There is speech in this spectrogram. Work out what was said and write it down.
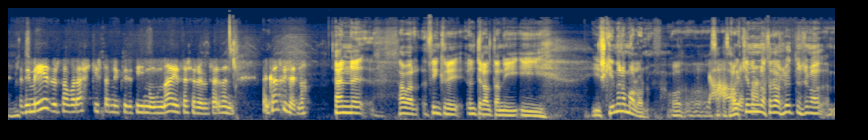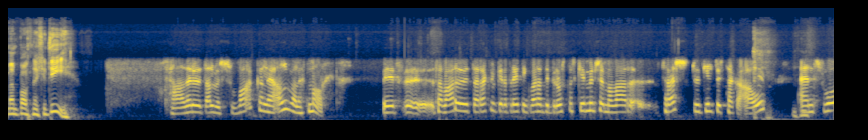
En því miður þá var ekki stemning fyrir því núna í þessari umferð en, en kannski setna. En uh, það var þingri undiraldan í, í, í skimunamálunum og, og já, þá kemur náttúrulega hlutum sem að menn bátna ekkert í. Það eru þetta alveg svakalega alvarlegt mál. Við, uh, það var auðvitað reglugera breyting varandi bróstaskimun sem að var frestu gildustaka á -hmm. en svo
